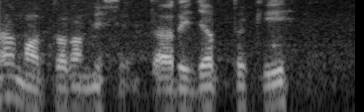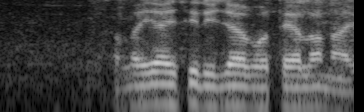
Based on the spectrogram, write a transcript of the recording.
আর মতর নিছে রিজার্ভ তো কি? চালাই আইছি রিজার্ভ তেলও নাই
